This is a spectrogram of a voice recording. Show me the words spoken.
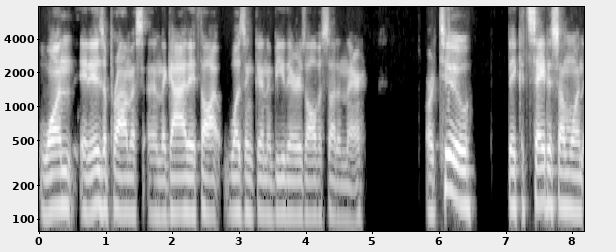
One, it is a promise, and the guy they thought wasn't going to be there is all of a sudden there. Or two, they could say to someone,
